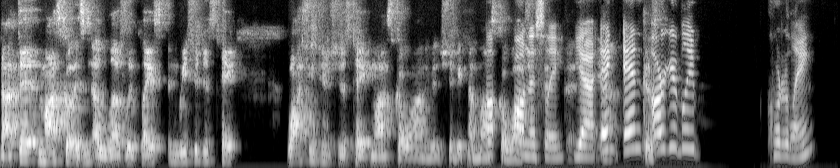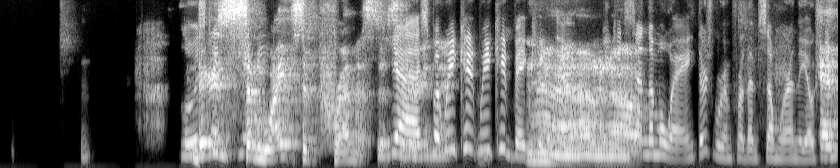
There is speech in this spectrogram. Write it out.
not that Moscow isn't a lovely place and we should just take Washington should just take Moscow on if it should become Moscow Washington honestly But, yeah, and and arguably Quarter There's some white supremacists yes but there. we could we could vacate Yeah, them we know. could send them away there's room for them somewhere in the ocean And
